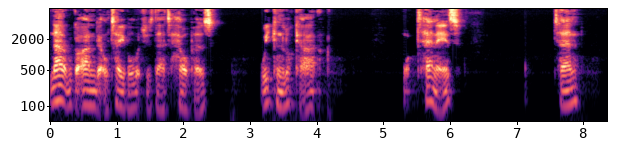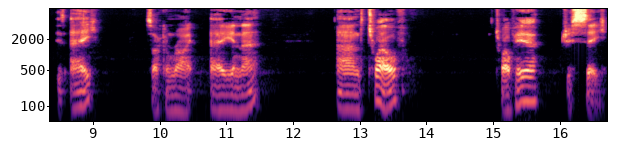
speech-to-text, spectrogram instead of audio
now that we've got our little table which is there to help us, we can look at what 10 is 10 is A, so I can write A in there. And 12, 12 here, which is C.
